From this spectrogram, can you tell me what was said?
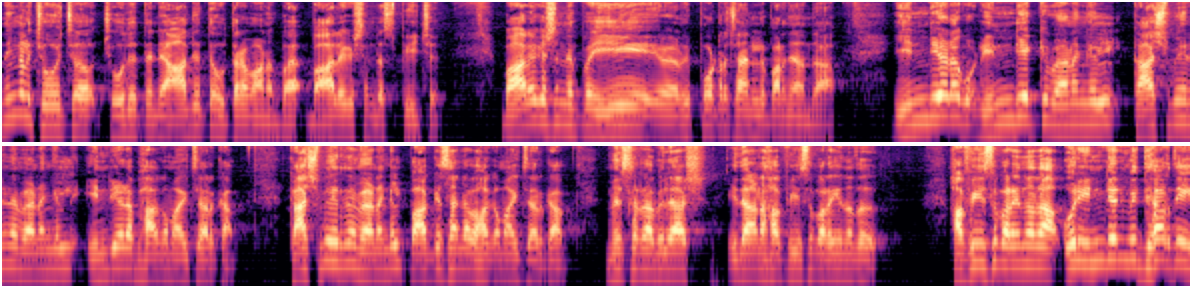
നിങ്ങൾ ചോദിച്ച ചോദ്യത്തിന്റെ ആദ്യത്തെ ഉത്തരമാണ് ബാലകൃഷ്ണന്റെ സ്പീച്ച് ബാലകൃഷ്ണൻ ഇപ്പോൾ ഈ റിപ്പോർട്ടർ ചാനലിൽ പറഞ്ഞത് എന്താ? ഇന്ത്യയുടെ ഇന്ത്യയ്ക്ക് വേണമെങ്കിൽ കാശ്മീരിനെ വേണമെങ്കിൽ ഇന്ത്യയുടെ ഭാഗമായി ചേർക്കാം. കാശ്മീരിനെ വേണമെങ്കിൽ പാകിസ്ഥാന്റെ ഭാഗമായി ചേർക്കാം. മിസ്റ്റർ അഭിലാഷ് ഇതാണ് ഹഫീസ് പറയുന്നത്. ഹഫീസ് പറയുന്നത് ഒരു ഇന്ത്യൻ വിദ്യാർത്ഥി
